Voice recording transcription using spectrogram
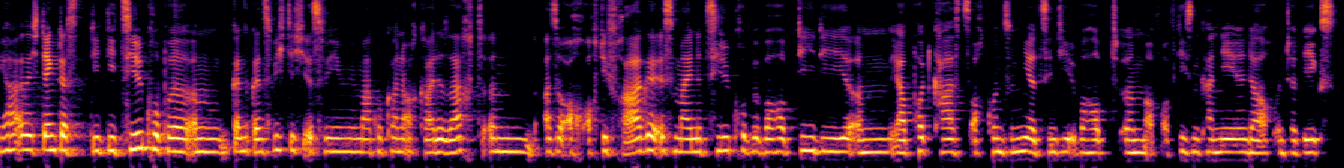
Ja, also ich denke, dass die, die Zielgruppe ähm, ganz, ganz wichtig ist, wie, wie Marco Körner auch gerade sagt. Ähm, also auch, auch die Frage, ist meine Zielgruppe überhaupt die, die ähm, ja, Podcasts auch konsumiert? Sind die überhaupt ähm, auf, auf diesen Kanälen da auch unterwegs?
